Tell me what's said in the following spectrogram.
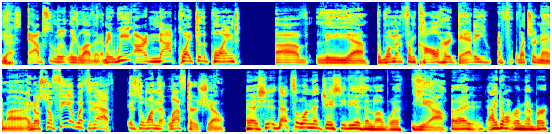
Yes, absolutely love it. I mean, we are not quite to the point of the uh, the woman from Call Her Daddy. What's her name? Uh, I know Sophia with an F is the one that left her show. Yeah, she, that's the one that JCD is in love with, Yeah. but I I don't remember.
